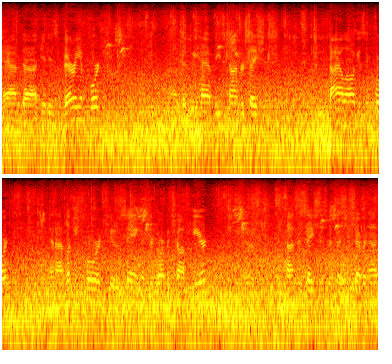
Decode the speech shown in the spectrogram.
and uh, it is very important that we have these conversations. Dialogue is important, and I'm looking forward to seeing Mr. Gorbachev here. Conversations with Mr. Shevardnadze.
